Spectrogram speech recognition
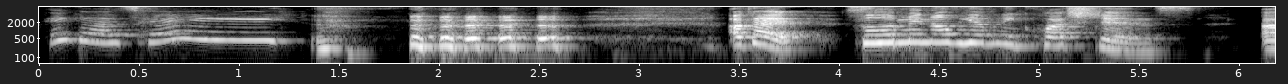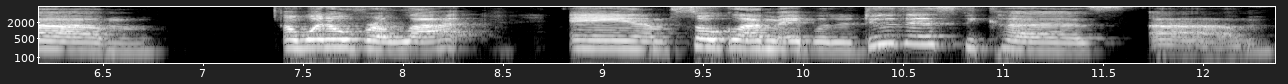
hey guys, hey. okay, so let me know if you have any questions um, I went over a lot, and I'm so glad I'm able to do this because um,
